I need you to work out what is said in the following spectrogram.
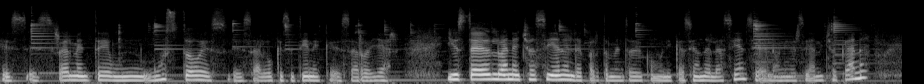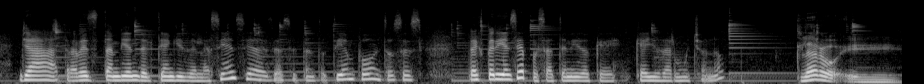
Es, es realmente un gusto, es, es, algo que se tiene que desarrollar. Y ustedes lo han hecho así en el Departamento de Comunicación de la Ciencia de la Universidad Michoacana ya a través también del Tianguis de la Ciencia desde hace tanto tiempo. Entonces, la experiencia pues ha tenido que, ayudar mucho, ¿no? Claro, eh,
